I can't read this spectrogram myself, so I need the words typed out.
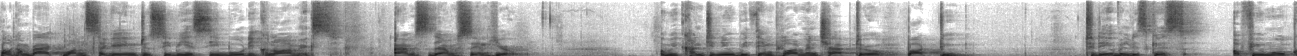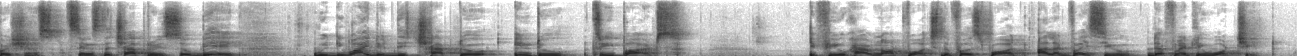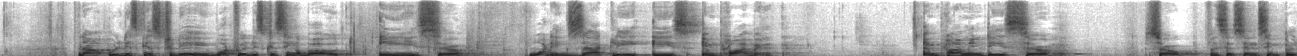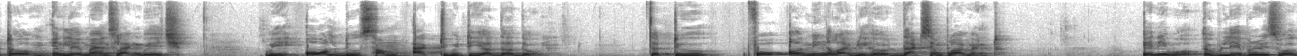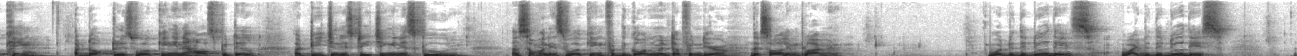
Welcome back once again to CBSE Board Economics. I'm Saddam Hussain here. We continue with the employment chapter part 2. Today we'll discuss a few more questions. Since the chapter is so big, we divided this chapter into three parts. If you have not watched the first part, I'll advise you definitely watch it. Now we'll discuss today what we're discussing about is uh, what exactly is employment. Employment is uh, so this is in simple term in layman's language we all do some activity or the other. That to for earning a livelihood. That's employment. Anywhere a laborer is working a doctor is working in a hospital, a teacher is teaching in a school, and someone is working for the government of India. That's all employment. What do they do this? Why do they do this?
